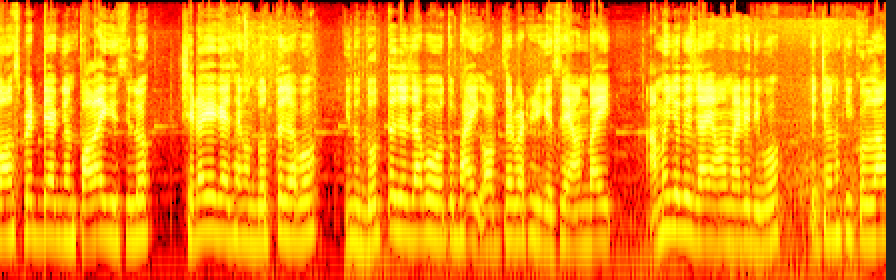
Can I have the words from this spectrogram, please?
লঞ্চ প্যাড দিয়ে একজন পালাই গেছিল। সেটাকে গেছে এখন ধরতে যাব। কিন্তু ধরতে যে যাব তো ভাই অবজারভেটরি গেছে। এখন ভাই আমি যদি যাই, আমার মারে দিব। এর জন্য কি করলাম,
